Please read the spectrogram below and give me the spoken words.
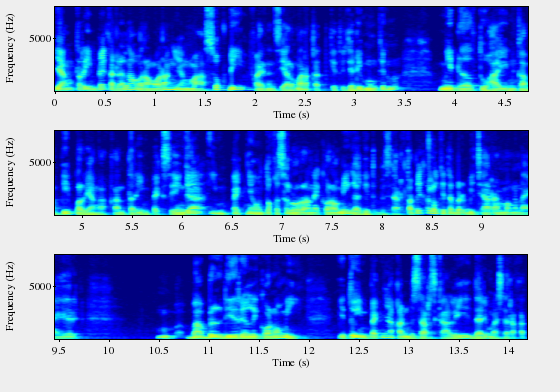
yang terimpact adalah orang-orang yang masuk di financial market gitu. Jadi mungkin middle to high income people yang akan terimpact sehingga impactnya untuk keseluruhan ekonomi nggak gitu besar. Tapi kalau kita berbicara mengenai bubble di real economy itu impactnya akan besar sekali dari masyarakat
